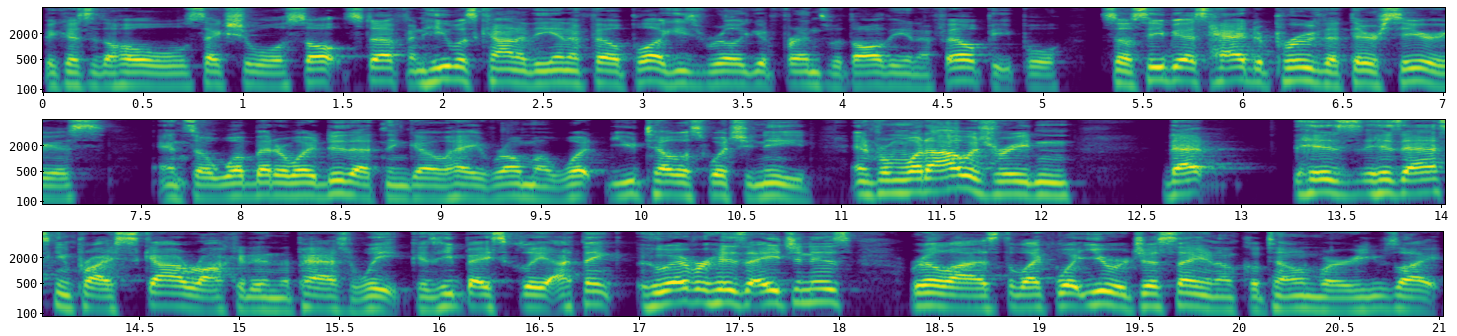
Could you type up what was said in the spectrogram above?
because of the whole sexual assault stuff, and he was kind of the NFL plug. He's really good friends with all the NFL people, so CBS had to prove that they're serious. And so, what better way to do that than go, "Hey, Romo, what you tell us what you need?" And from what I was reading, that his his asking price skyrocketed in the past week because he basically, I think, whoever his agent is realized like what you were just saying, Uncle Tone, where he was like,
